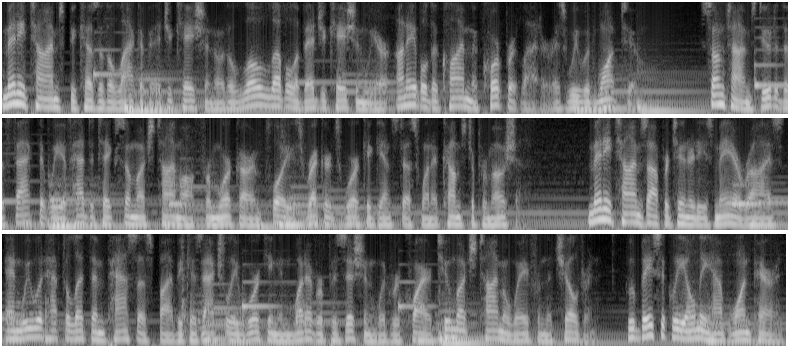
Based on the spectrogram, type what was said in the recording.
Many times, because of the lack of education or the low level of education, we are unable to climb the corporate ladder as we would want to. Sometimes, due to the fact that we have had to take so much time off from work, our employees' records work against us when it comes to promotion. Many times opportunities may arise, and we would have to let them pass us by because actually working in whatever position would require too much time away from the children, who basically only have one parent,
